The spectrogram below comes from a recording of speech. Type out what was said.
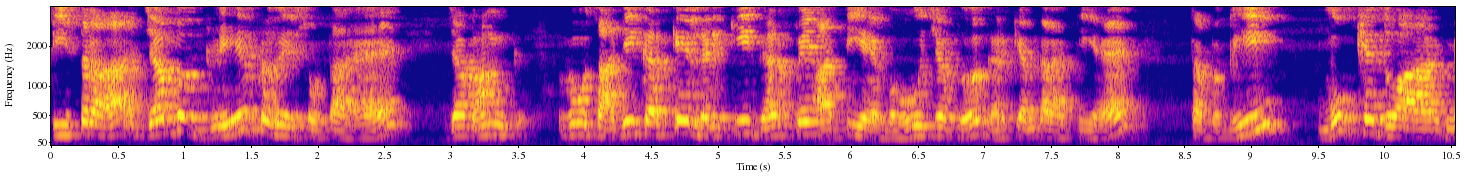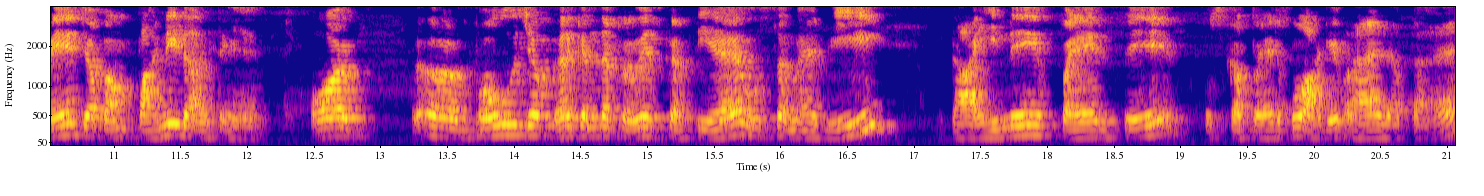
तीसरा, जब गृह प्रवेश होता है, जब हम वो शादी करके लड़की घर पे आती है, बहू जब घर के अंदर आती है, तब भी मुख्य द्वार में जब हम पानी डालते हैं और बहू जब घर के अंदर प्रवेश करती है, उस समय भी दाहिने पैर से उसका पैर को आगे बढ़ाया जाता है।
